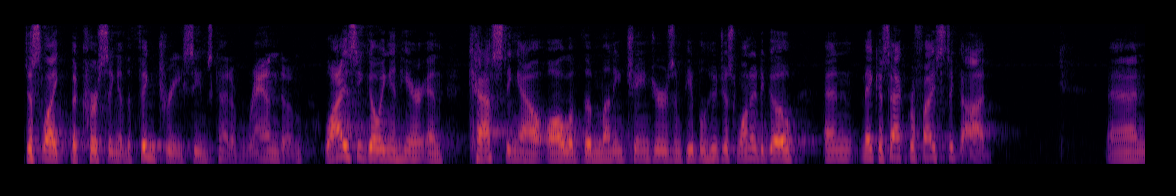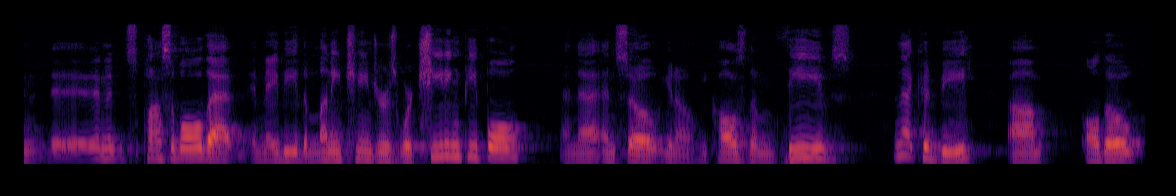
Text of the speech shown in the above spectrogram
just like the cursing of the fig tree seems kind of random. Why is he going in here and casting out all of the money changers and people who just wanted to go and make a sacrifice to God. And, and it's possible that maybe the money changers were cheating people, and, that, and so, you know, he calls them thieves, and that could be. Um, although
